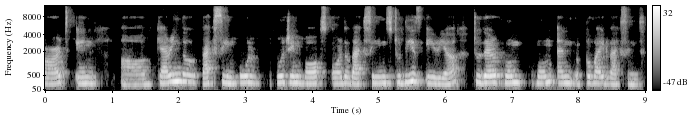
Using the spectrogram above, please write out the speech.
part in uh, carrying the vaccine whole chain box or the vaccines to these area to their home home and provide vaccines.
